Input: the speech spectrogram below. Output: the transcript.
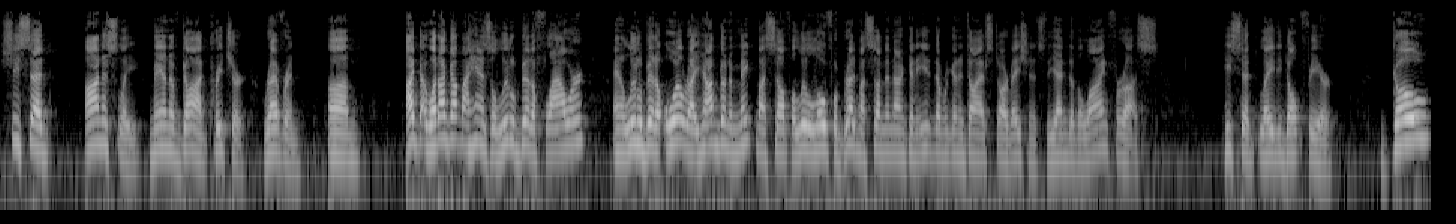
she said, Honestly, man of God, preacher, Reverend, um, I got, what I got my hands a little bit of flour and a little bit of oil right here. I'm going to make myself a little loaf of bread. My son and I are going to eat it, then we're going to die of starvation. It's the end of the line for us. He said, Lady, don't fear. Go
